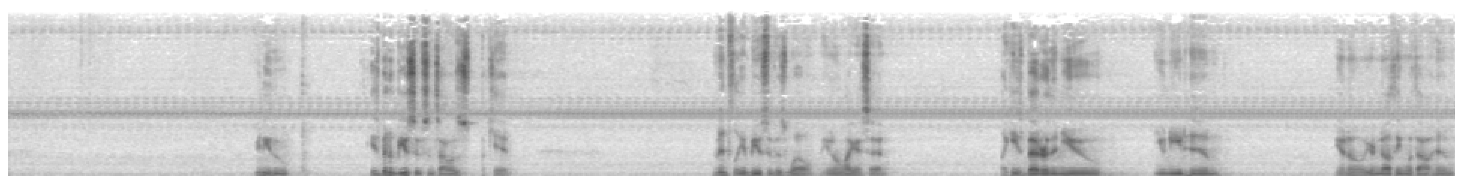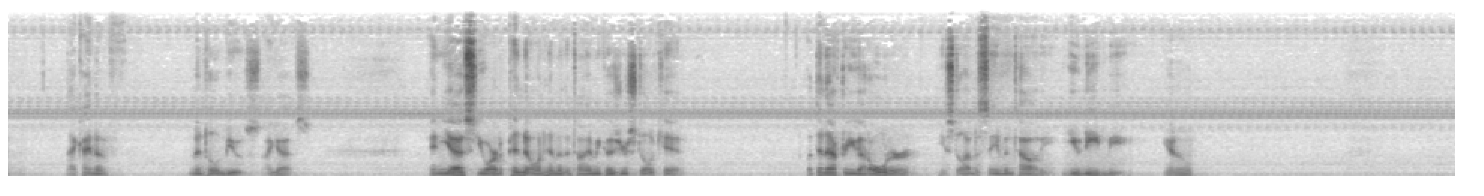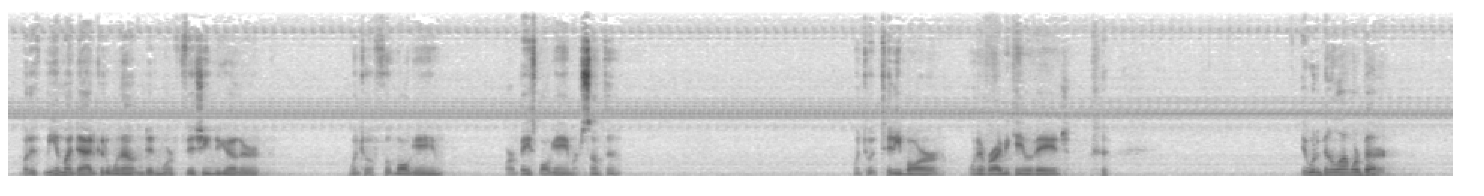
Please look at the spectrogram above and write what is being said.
Anywho, he's been abusive since I was a kid. Mentally abusive as well, you know, like I said. Like he's better than you, you need him, you know, you're nothing without him. That kind of mental abuse, I guess. And yes, you are dependent on him at the time because you're still a kid. But then after you got older, you still have the same mentality. You need me, you know? But if me and my dad could have went out and did more fishing together, went to a football game or a baseball game or something, went to a titty bar whenever I became of age, it would have been a lot more better.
